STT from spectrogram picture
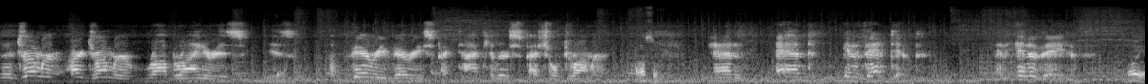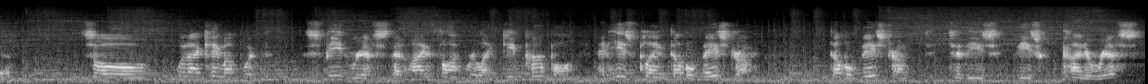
the drummer, our drummer Robb Reiner is is a very very spectacular special drummer Awesome. and and inventive and innovative. Oh yeah. So when I came up with speed riffs that I thought were like Deep Purple, and he's playing double bass drum, double bass drum to these these kind of riffs,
